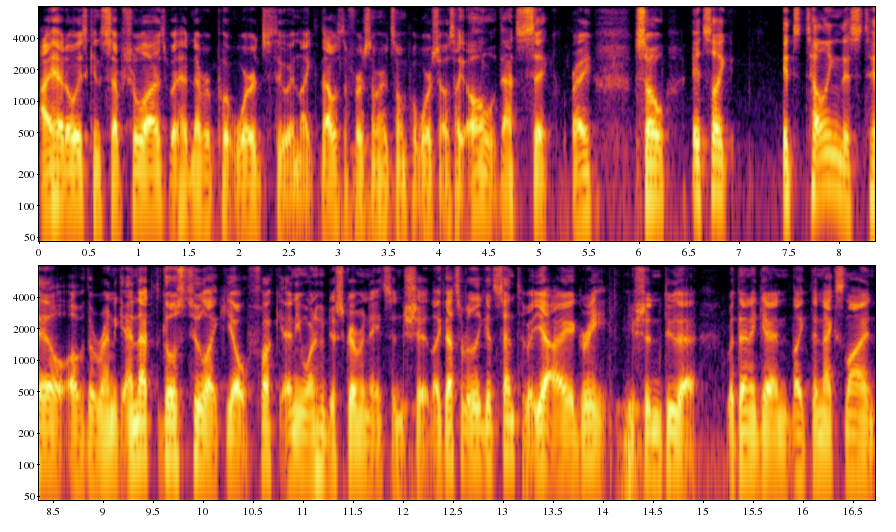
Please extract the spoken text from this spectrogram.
I had always conceptualized but had never put words to. And like that was the first time I heard someone put words to. it. I was like, oh, that's sick, right? So it's like it's telling this tale of the renegade, and that goes to like, yo, fuck anyone who discriminates and shit. Like that's a really good sentiment. Yeah, I agree. You shouldn't do that. But then again, like the next line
